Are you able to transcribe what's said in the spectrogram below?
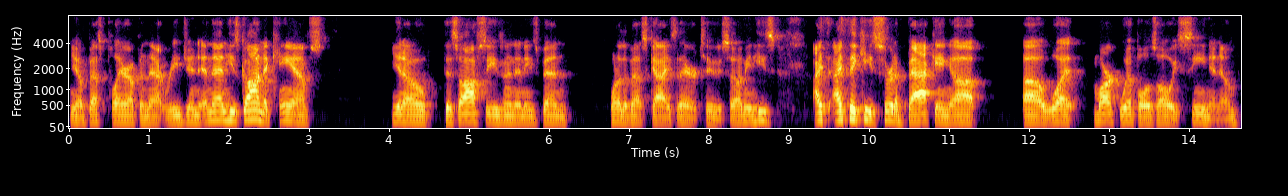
you know, best player up in that region. And then he's gone to camps, you know, this offseason and he's been one of the best guys there too. So I mean, he's I, th- I think he's sort of backing up uh, what Mark Whipple has always seen in him.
